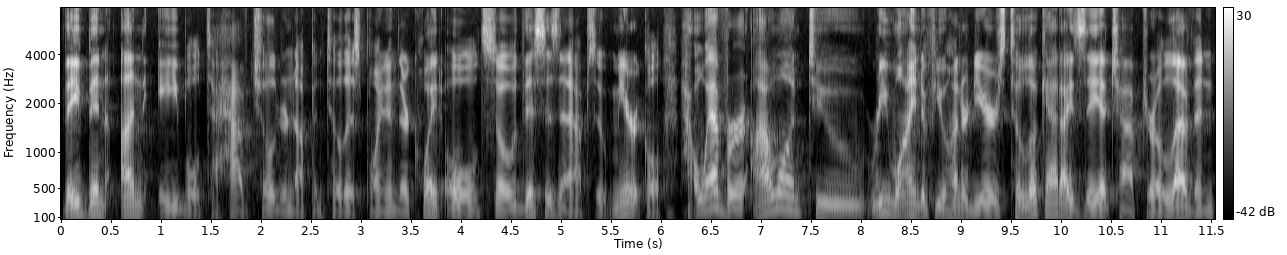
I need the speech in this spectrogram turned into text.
They've been unable to have children up until this point, and they're quite old, so this is an absolute miracle. However, I want to rewind a few hundred years to look at Isaiah chapter 11,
